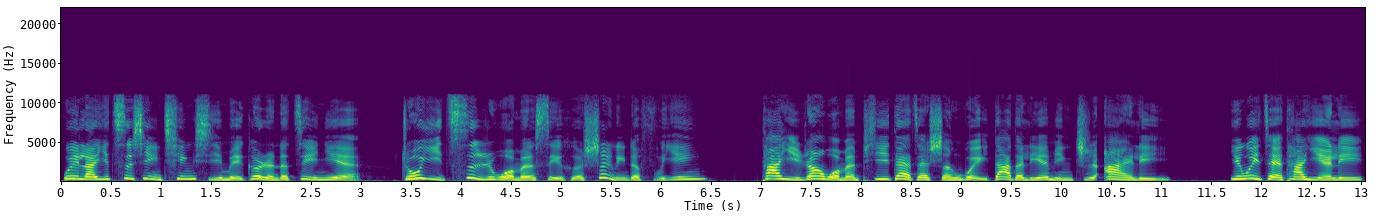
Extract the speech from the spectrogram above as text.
为了一次性清洗每个人的罪孽，主已赐予我们水和圣灵的福音。他已让我们披戴在神伟大的怜悯之爱里，因为在他眼里，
